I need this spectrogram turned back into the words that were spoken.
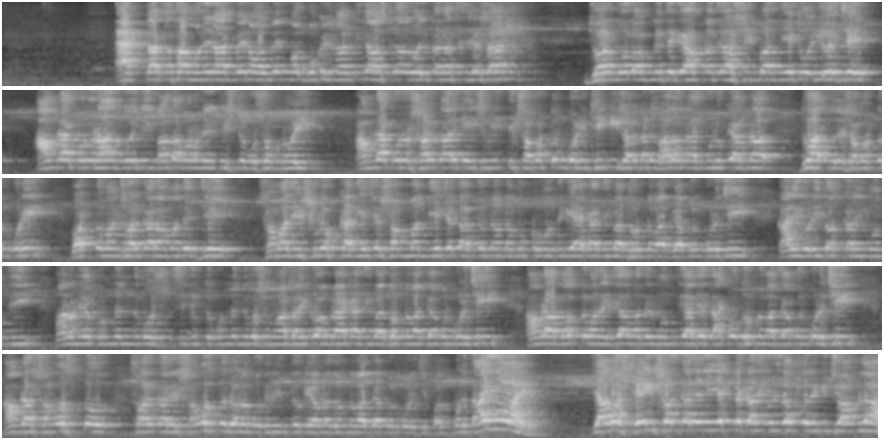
একটা কথা মনে রাখবেন all Bengal vocational teachers welfare association জন্মলগ্নে থেকে আপনাদের আশীর্বাদ নিয়ে তৈরি হয়েছে। আমরা কোনো রাজনৈতিক বাতাবরণের পৃষ্ঠপোষক নই। আমরা কোনো সরকারকে ইস্যুভিত্তিক সমর্থন করি। ঠিকই সরকারের ভালো কাজগুলোকে আমরা দুহাত করে সমর্থন করি। বর্তমান সরকার আমাদের যে সামাজিক সুরক্ষা দিয়েছে, সম্মান দিয়েছে, তার জন্য আমরা মুখ্যমন্ত্রীকে একাধিকবার ধন্যবাদ জ্ঞাপন করেছি। কারিগরি তৎকালীন মন্ত্রী মাননীয় পূর্ণেন্দু বসু, শ্রীযুক্ত পূর্ণেন্দু বসু মহাশয়কেও আমরা একাধিকবার ধন্যবাদ জ্ঞাপন করেছি। আমরা বর্তমানে যে আমাদের মন্ত্রী আছে, তাকেও ধন্যবাদ জ্ঞাপন করেছি। আমরা সমস্ত সরকারের সমস্ত জনপ্রতিনিধিত্বকে আমরা ধন্যবাদ জ্ঞাপন করেছি। বলে তাই নয় যে আবার সেই সরকারের এই একটা কারিগরি দপ্তরে কিছু আমলা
